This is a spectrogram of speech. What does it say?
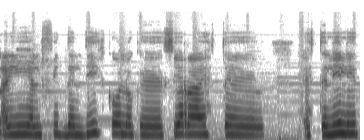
ahí el fit del disco, lo que cierra este, este Lilith.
